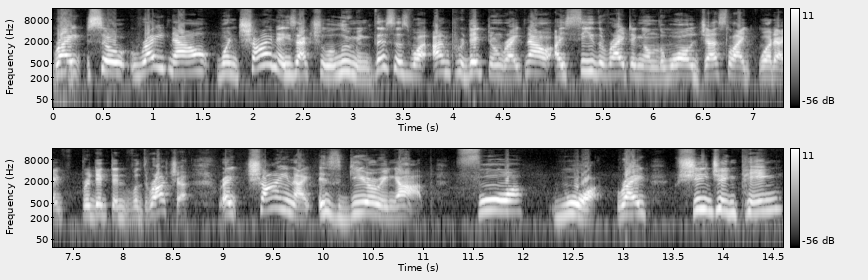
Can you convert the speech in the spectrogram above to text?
right? So right now, when China is actually looming, this is what I'm predicting right now. I see the writing on the wall, just like what I predicted with Russia, right? China is gearing up for war, right? Xi Jinping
